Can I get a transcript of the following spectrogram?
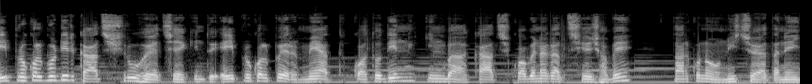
এই প্রকল্পটির কাজ শুরু হয়েছে, কিন্তু এই প্রকল্পের মেয়াদ কতদিন কিংবা কাজ কবে নাগাদ শেষ হবে তার কোনো নিশ্চয়তা নেই।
